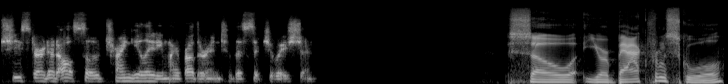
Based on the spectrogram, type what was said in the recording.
she started also triangulating my brother into this situation. So you're back from school,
